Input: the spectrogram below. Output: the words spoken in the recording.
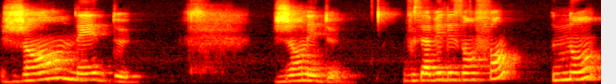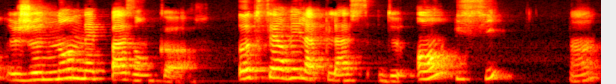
J'en ai deux. J'en ai deux. Vous avez des enfants? Non, je n'en ai pas encore. Observez la place de en ici. Hein.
